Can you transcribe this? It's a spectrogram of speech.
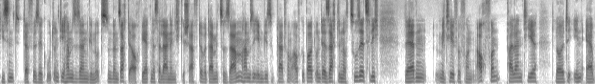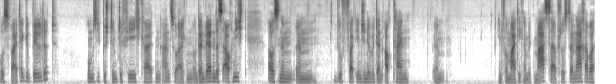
die sind dafür sehr gut und die haben sie dann genutzt. Und dann sagt er auch, wir hätten das alleine nicht geschafft, aber damit zusammen haben sie eben diese Plattform aufgebaut. Und er sagte noch zusätzlich, werden mit Hilfe von auch von Palantir Leute in Airbus weitergebildet, um sich bestimmte Fähigkeiten anzueignen. Und dann werden das auch nicht aus einem ähm, Luftfahrtingenieur wird dann auch kein ähm, Informatiker mit Masterabschluss danach, aber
